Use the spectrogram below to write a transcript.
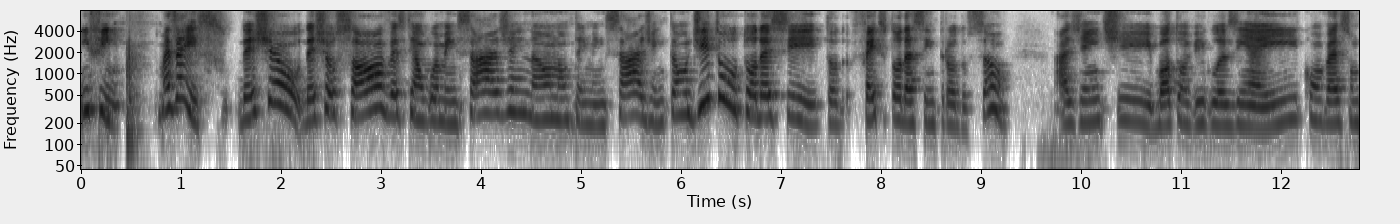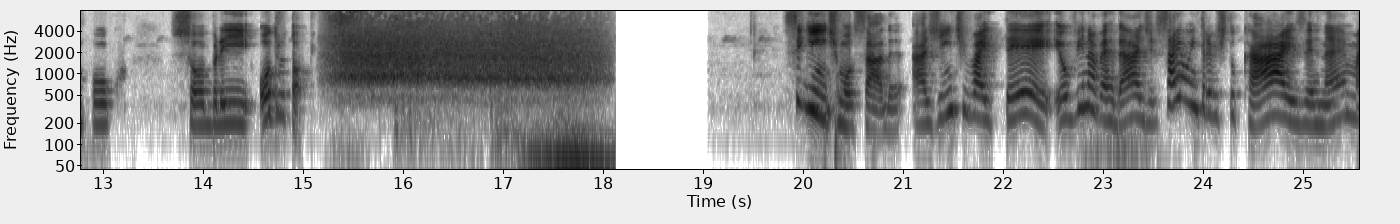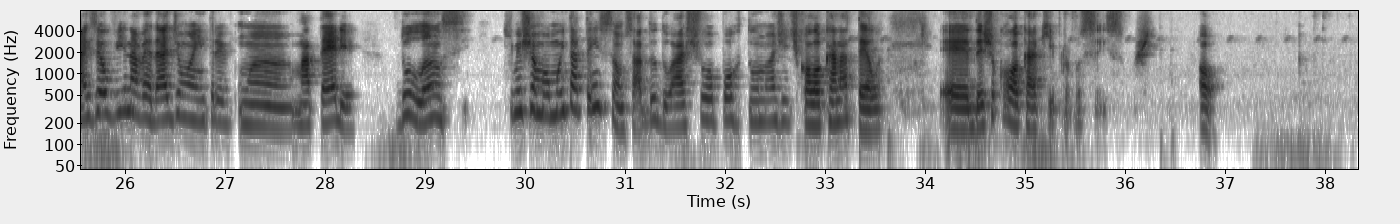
Enfim, mas é isso. Deixa eu, deixa eu só ver se tem alguma mensagem. Não, não tem mensagem. Então, dito todo esse, todo, feito toda essa introdução, a gente bota uma vírgulazinha aí e conversa um pouco sobre outro tópico. Seguinte, moçada, a gente vai ter. Eu vi, na verdade, saiu uma entrevista do Kaiser, né? Mas eu vi, na verdade, uma, entre... uma matéria do lance que me chamou muita atenção, sabe, Dudu? Acho oportuno a gente colocar na tela. É, deixa eu colocar aqui para vocês. Ó.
